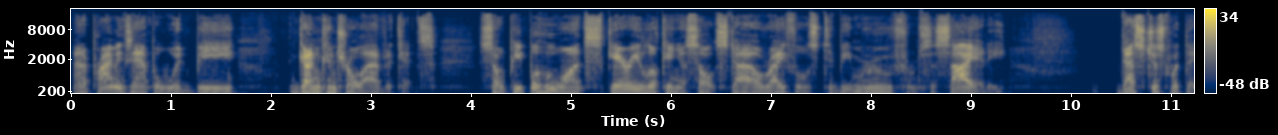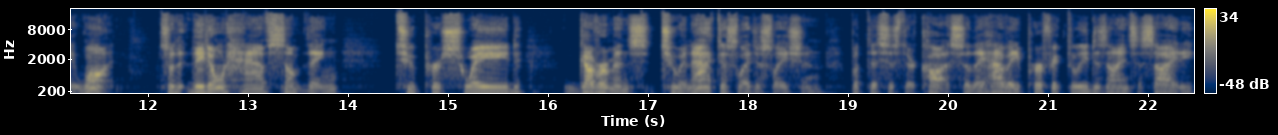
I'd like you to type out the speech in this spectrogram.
And a prime example would be gun control advocates. So, people who want scary looking assault style rifles to be removed from society, that's just what they want. So, that they don't have something to persuade governments to enact this legislation, but this is their cause. So, they have a perfectly designed society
